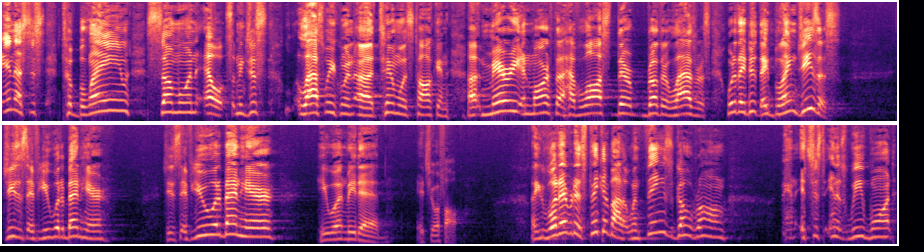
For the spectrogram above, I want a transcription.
in us just to blame someone else. I mean, just last week when uh, Tim was talking, uh, Mary and Martha have lost their brother Lazarus. What do they do? They blame Jesus. Jesus, if you would have been here, Jesus, if you would have been here, he wouldn't be dead. It's your fault. Like whatever it is, think about it. When things go wrong, man, it's just in us. We want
